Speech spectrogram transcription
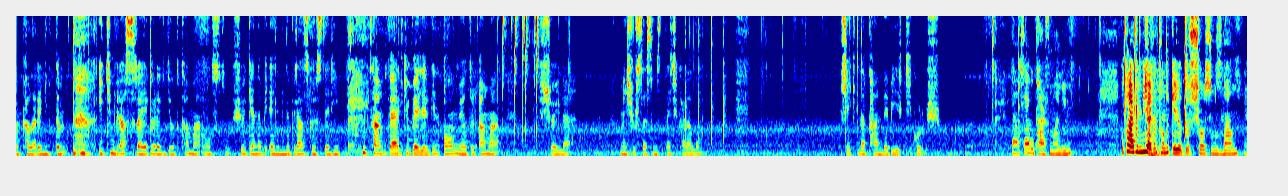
arkalara gittim. İlkin biraz sıraya göre gidiyorduk ama olsun. Şu gene bir elimde biraz göstereyim. Tam belki belirgin olmuyordur ama şöyle meşhur sesimizi de çıkaralım. Bu şekilde pembe bir kiko ruj. Ben bu sefer bu parfümü alayım. Bu parfüm bir yerden tanıdık geliyordur shortsumuzdan. Ya,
